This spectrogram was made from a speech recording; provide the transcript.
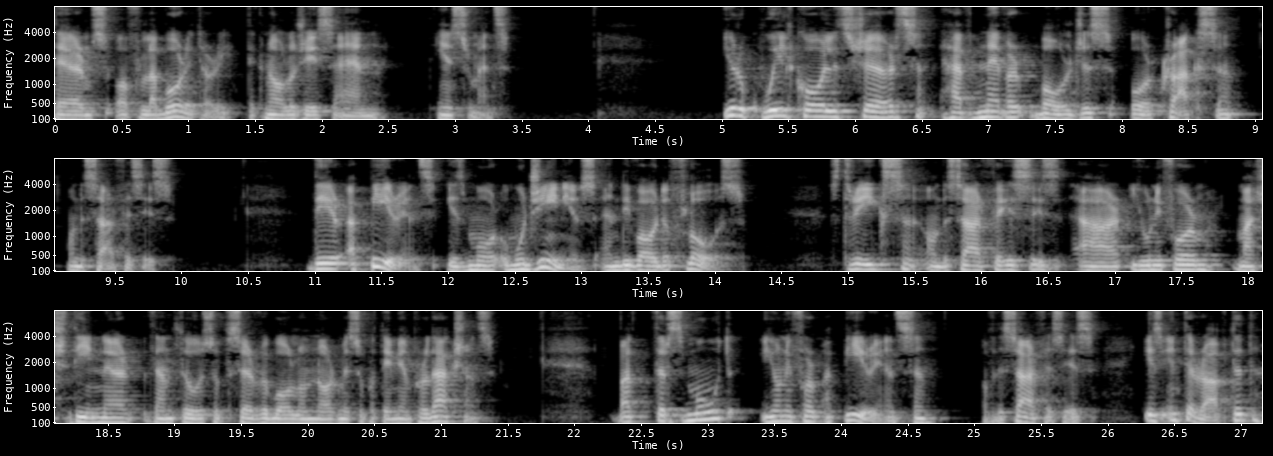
terms of laboratory technologies and instruments. Uruk wheel coiled shards have never bulges or cracks on the surfaces. Their appearance is more homogeneous and devoid of flaws. Streaks on the surfaces are uniform, much thinner than those observable on North Mesopotamian productions. But their smooth, uniform appearance of the surfaces is interrupted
